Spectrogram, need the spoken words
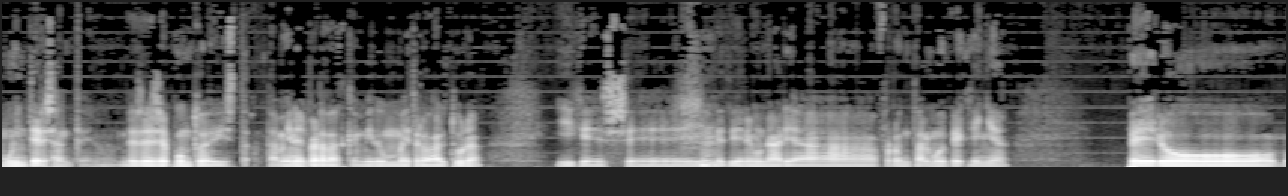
muy interesante ¿no? desde ese punto de vista. También es verdad que mide un metro de altura y que, es, eh, y que tiene un área frontal muy pequeña, pero,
